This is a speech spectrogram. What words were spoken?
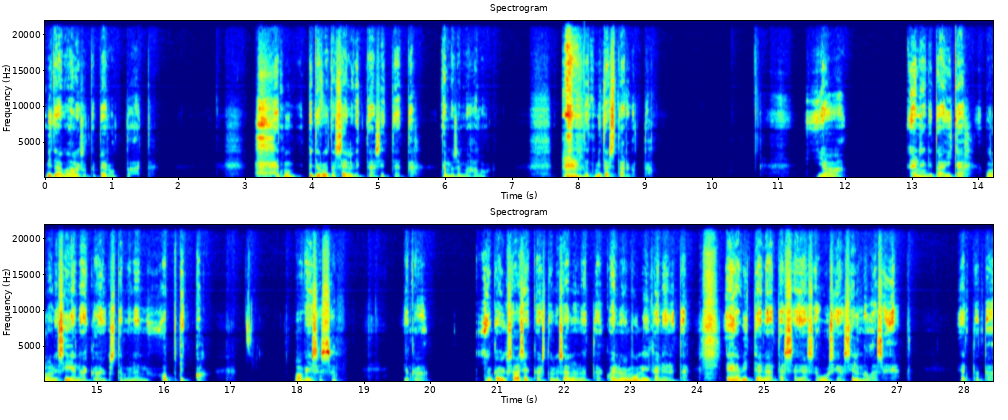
mitään mahdollisuutta peruttaa. Että että mun piti ruveta selvittää sitten, että tämmöisen mä haluan. että mitä se tarkoittaa. Ja ensinnäkin tämä ikä. Mulla oli siihen aikaan yksi tämmöinen optikko Lovisassa, joka, jonka yksi asiakkaasta oli sanonut, että kun hän oli mun ikäinen, että eihän vitti enää tässä ajassa uusia silmälaseja. Että, että tota,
